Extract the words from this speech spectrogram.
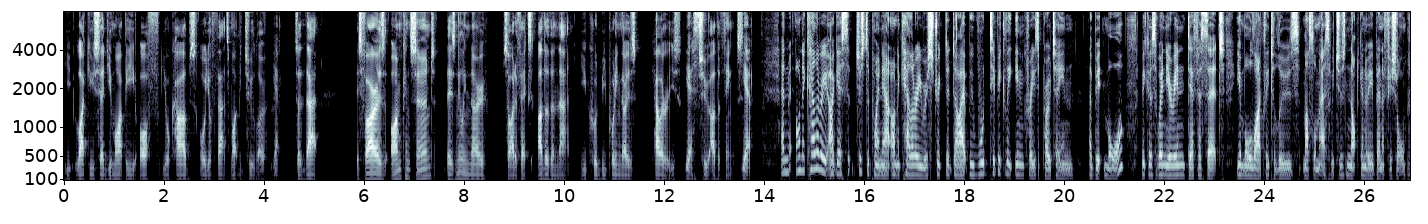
you, like you said, you might be off your carbs or your fats might be too low. Yeah. So that, as far as I'm concerned, there's nearly no side effects other than that. You could be putting those calories yes. to other things. Yeah. And on a calorie, I guess, just to point out, on a calorie restricted diet, we would typically increase protein a bit more because when you're in deficit, you're more likely to lose muscle mass, which is not going to be beneficial mm.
